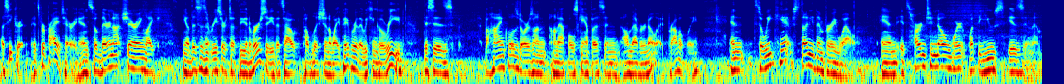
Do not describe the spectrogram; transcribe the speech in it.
a secret. It's proprietary. And so they're not sharing like you know, this isn't research at the university that's out published in a white paper that we can go read. This is behind closed doors on, on Apple's campus, and I'll never know it, probably. And so we can't study them very well, and it's hard to know where, what the use is in them.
